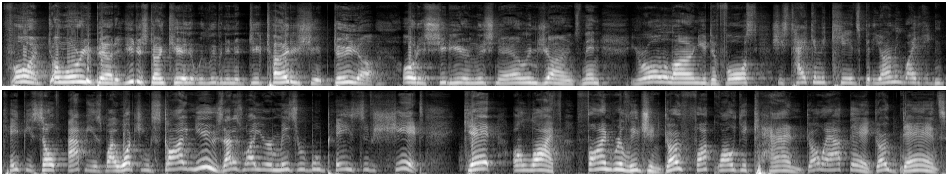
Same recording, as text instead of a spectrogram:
fine, don't worry about it. You just don't care that we're living in a dictatorship, do ya? I'll just sit here and listen to Alan Jones. And then you're all alone, you're divorced, she's taken the kids, but the only way that you can keep yourself happy is by watching Sky News. That is why you're a miserable piece of shit. Get a life. Find religion. Go fuck while you can. Go out there. Go dance.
